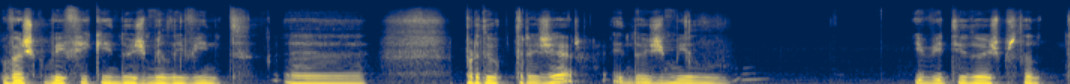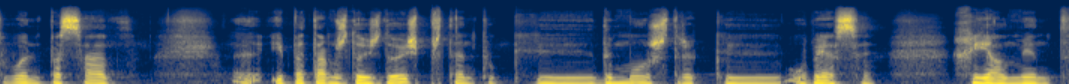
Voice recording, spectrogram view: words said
vejo que o Benfica em 2020 uh, perdeu 3-0. Em 2022, portanto, o ano passado, uh, empatámos 2-2. Portanto, o que demonstra que o Bessa realmente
